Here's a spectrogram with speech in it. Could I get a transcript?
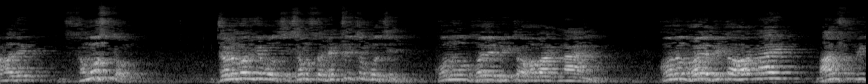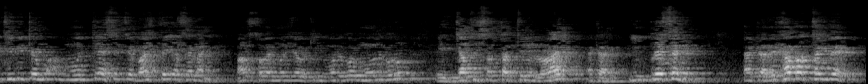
আমাদের সমস্ত জনগণকে বলছি, সমস্ত নেতৃত্ব বলছি, কোনো ভয়ে ভীত হবার নাই, কোনো ভয়ে ভীত হওয়ার নাই মানুষ পৃথিবীতে মধ্যে এসেছে বাঁচতেই আসে নাই। মানুষ সবাই মরে যাবে। কিন্তু মনে করুন মনে করুন, এই জাতিসত্তার জন্য লড়াই, একটা ইমপ্রেশন একটা রেখাপাত থাকবে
